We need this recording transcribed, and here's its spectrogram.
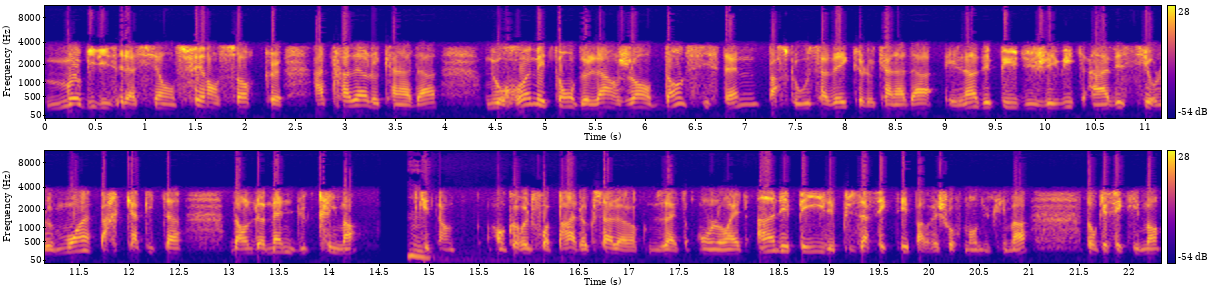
mobiliser la science, faire en sorte que à travers le Canada, nous remettons de l'argent dans le système, parce que vous savez que le Canada est l'un des pays du G8 à investir le moins par capita dans le domaine du climat, ce qui est encore une fois paradoxal alors que nous êtes, on doit être un des pays les plus affectés par le réchauffement du climat. Donc effectivement,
